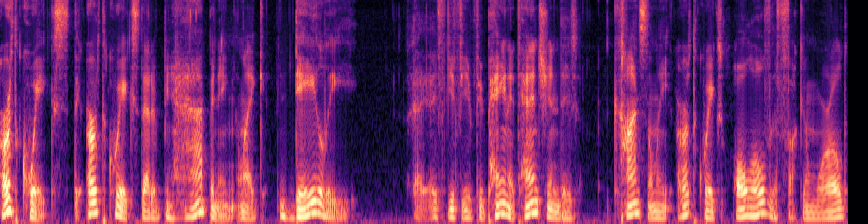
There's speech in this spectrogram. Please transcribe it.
earthquakes the earthquakes that have been happening like daily if, if, if you're paying attention there's constantly earthquakes all over the fucking world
